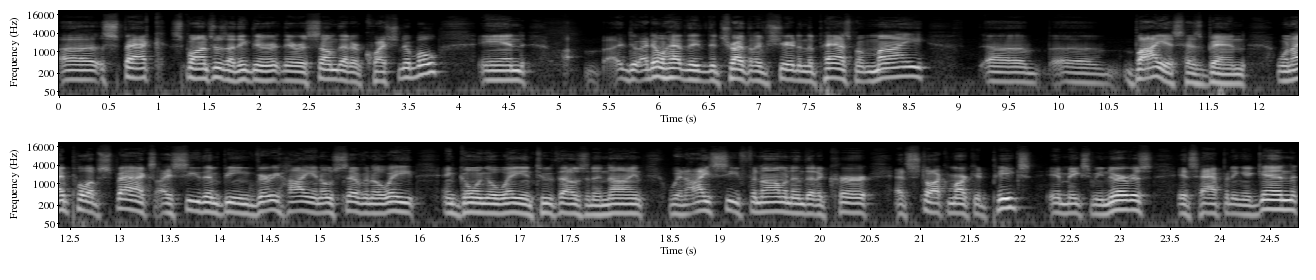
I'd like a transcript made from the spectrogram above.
uh, SPAC sponsors. I think there there are some that are questionable, and I don't have the, the chart that I've shared in the past, but my uh, uh, bias has been when I pull up SPACs, I see them being very high in 07, 08 and going away in 2009. When I see phenomenon that occur at stock market peaks, it makes me nervous. It's happening again,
